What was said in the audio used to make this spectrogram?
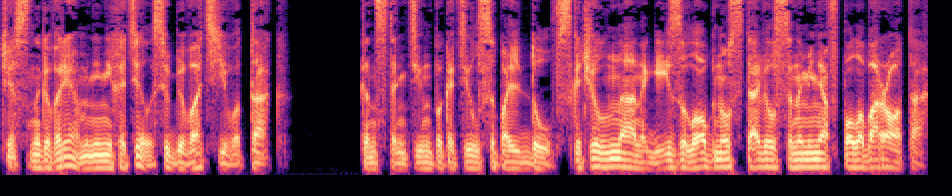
Честно говоря, мне не хотелось убивать его так. Константин покатился по льду, вскочил на ноги и злобно уставился на меня в полоборота.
